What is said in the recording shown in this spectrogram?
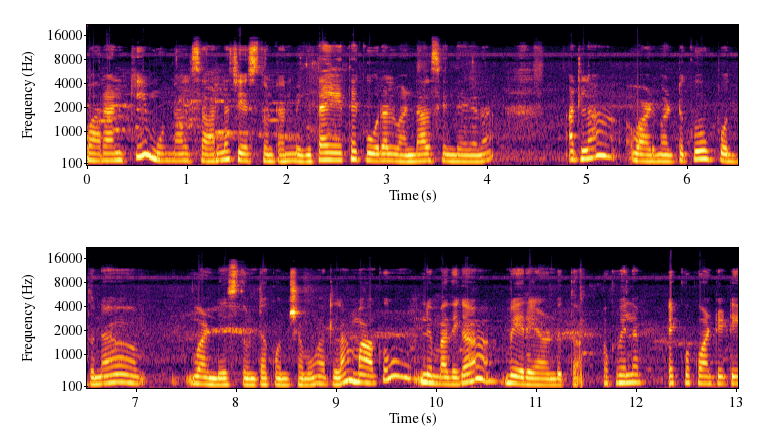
వారానికి మూడు నాలుగు సార్లు చేస్తుంటాను. మిగతా అయితే కూరలు వండాల్సిందే కదా. అట్లా వాడి మట్టుకు పొద్దున వండేస్తుంటా కొంచెము. అట్లా మాకు నెమ్మదిగా వేరే వండుతా. ఒకవేళ ఎక్కువ క్వాంటిటీ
